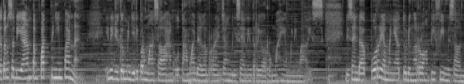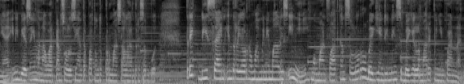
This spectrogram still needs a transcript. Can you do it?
Ketersediaan tempat penyimpanan ini juga menjadi permasalahan utama dalam merancang desain interior rumah yang minimalis. Desain dapur yang menyatu dengan ruang TV misalnya, ini biasanya menawarkan solusi yang tepat untuk permasalahan tersebut. Trik desain interior rumah minimalis ini memanfaatkan seluruh bagian dinding sebagai lemari penyimpanan.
